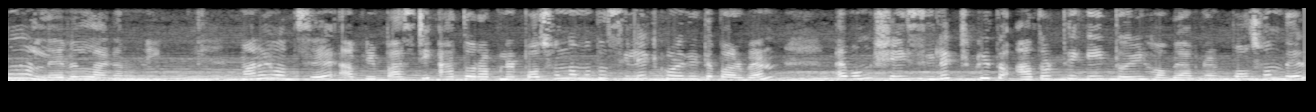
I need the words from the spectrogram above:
কোনো লেবেল লাগানো নেই। মানে হচ্ছে আপনি পাঁচটি আতর আপনার পছন্দ মতো সিলেক্ট করে দিতে পারবেন এবং সেই সিলেক্টকৃত আতর থেকেই তৈরি হবে আপনার পছন্দের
